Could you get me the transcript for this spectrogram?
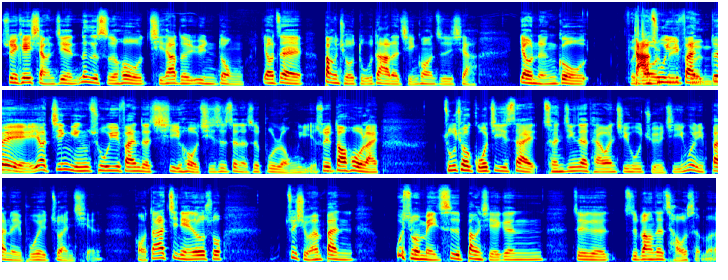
所以可以想见那个时候其他的运动要在棒球独大的情况之下，要能够打出一番对，要经营出一番的气候，其实真的是不容易。所以到后来。足球国际赛曾经在台湾几乎绝迹，因为你办了也不会赚钱哦。大家近年都说最喜欢办，为什么每次棒协跟这个职棒在吵什么？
